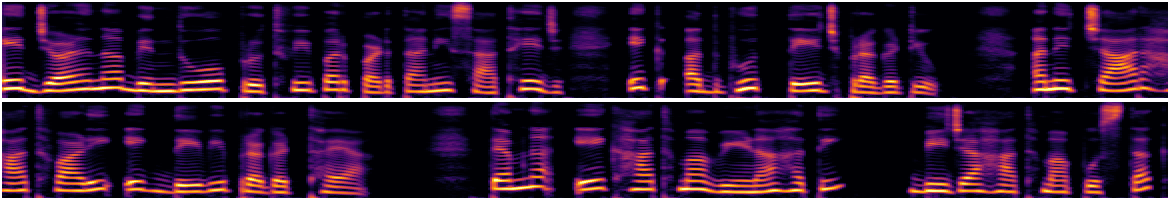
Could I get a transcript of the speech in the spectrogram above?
એ જળના બિંદુઓ પૃથ્વી પર પડતાની સાથે જ એક અદ્ભુત તેજ પ્રગટ્યું અને ચાર હાથવાળી એક દેવી પ્રગટ થયા. તેમના એક હાથમાં વીણા હતી, બીજા હાથમાં પુસ્તક,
